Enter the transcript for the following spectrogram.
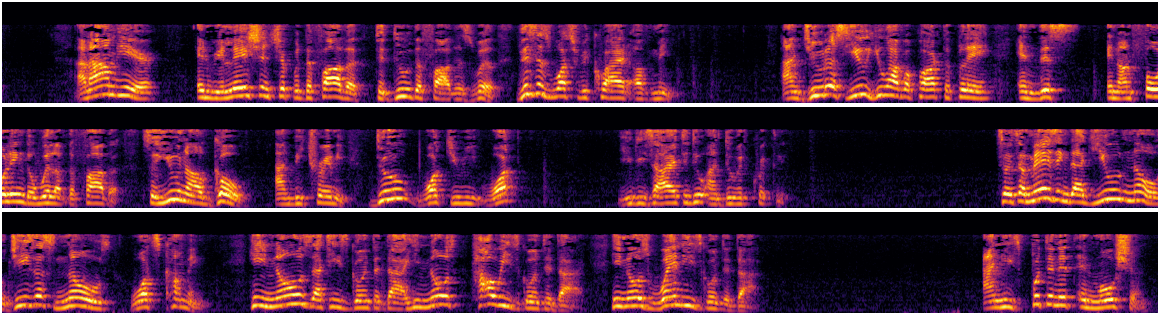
And I'm here in relationship with the Father to do the Father's will. This is what's required of me. And Judas, you, you have a part to play in this, in unfolding the will of the Father. So you now go and betray me. Do what you, what you desire to do and do it quickly. So it's amazing that you know, Jesus knows what's coming. He knows that he's going to die. He knows how he's going to die. He knows when he's going to die. And he's putting it in motion.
